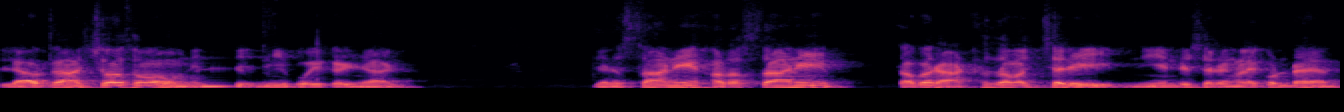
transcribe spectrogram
എല്ലാവർക്കും ആശ്വാസമാവും നിന്റെ നീ പോയി കഴിഞ്ഞാൽ. ജനസ്ഥാനെ ഹതസ്ഥാനെ തവ രാക്ഷസമച്ചരേ. നീ എന്റെ ശരങ്ങളെ കൊണ്ട്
